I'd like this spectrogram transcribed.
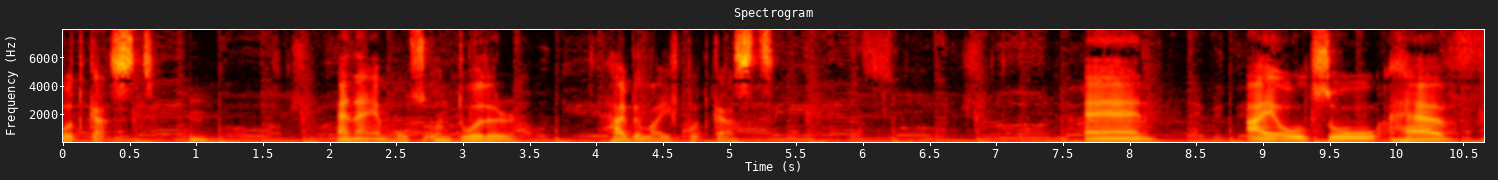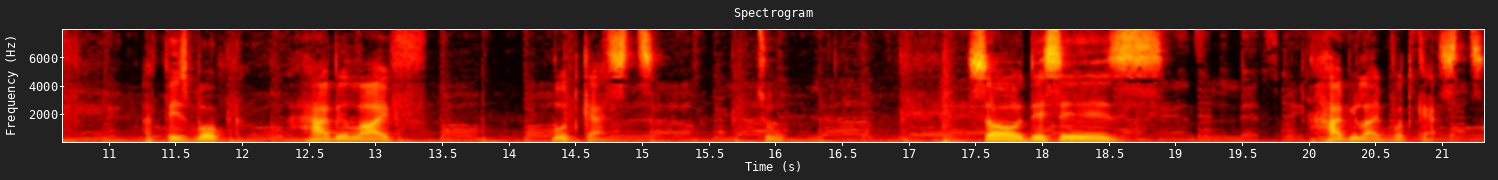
podcast. And i am also on twitter happy life podcast. And i also have a facebook happy life podcast too. So this is happy life podcast.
